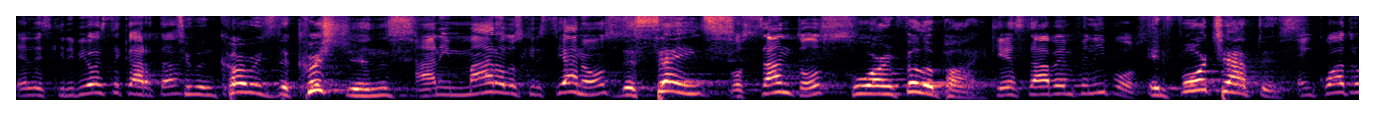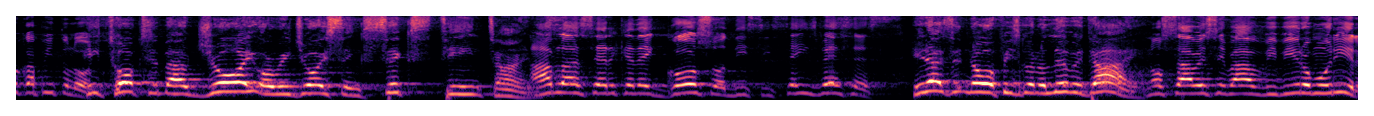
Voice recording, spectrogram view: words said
él escribió esta carta to encourage the Christians, a animar a los cristianos, the saints los santos who are in Philippi. que estaban en Filipos. In four chapters, En cuatro capítulos he talks about joy or rejoicing 16 times. habla acerca de gozo 16 veces. He doesn't know if he's going to live or die, No sabe si va a vivir o morir,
